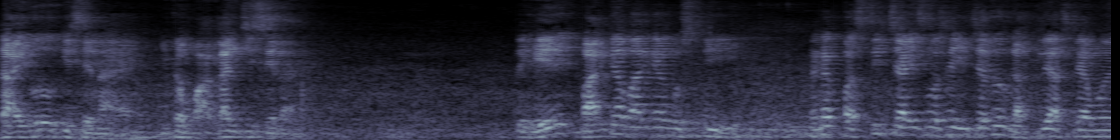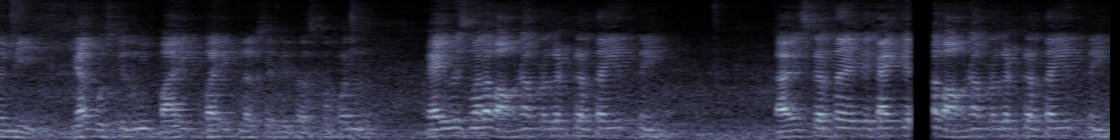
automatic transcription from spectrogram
टायगरों की सेना आहे इथं वाघांची सेना आहे. तर हे बारक्या बारक्या गोष्टी नाही पस्तीस चाळीस वर्ष हिच्यातच घातली असल्यामुळे मी या गोष्टी मी बारीक बारीक लक्षात देत असतो. पण काही वेळेस मला भावना प्रकट करता येत नाही. काही वेळेस करता येते काय केलं भावना प्रकट करता येत नाही.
